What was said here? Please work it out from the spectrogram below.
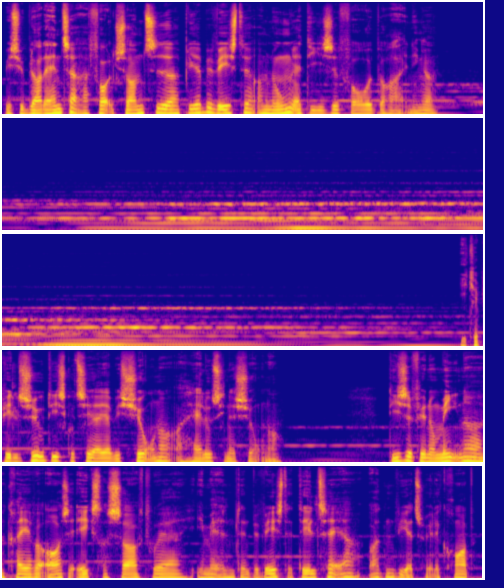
hvis vi blot antager, at folk samtidig bliver bevidste om nogle af disse forudberegninger. I kapitel 7 diskuterer jeg visioner og hallucinationer. Disse fænomener kræver også ekstra software imellem den bevidste deltager og den virtuelle krop –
